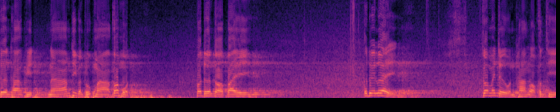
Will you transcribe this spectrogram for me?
เดินทางผิดน้ำที่บรรทุกมาก็หมด พอเดินต่อไปเรื่อยๆ ก็ไม่เจอหนทางออกสักที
